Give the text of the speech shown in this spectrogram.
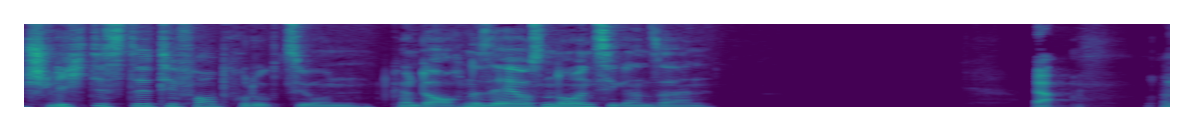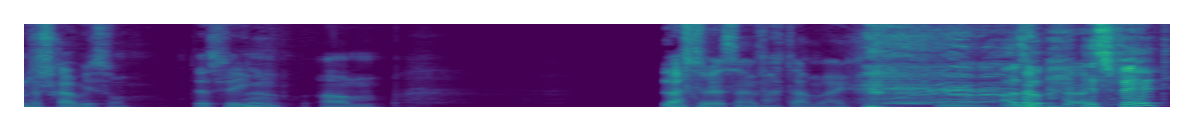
schlichteste TV-Produktion. Könnte auch eine Serie aus den 90ern sein. Ja, unterschreibe ich so. Deswegen, ja. ähm, Lassen wir es einfach dabei. Genau. Also es fällt,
